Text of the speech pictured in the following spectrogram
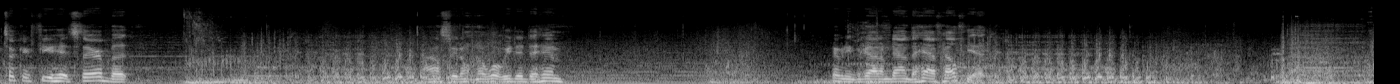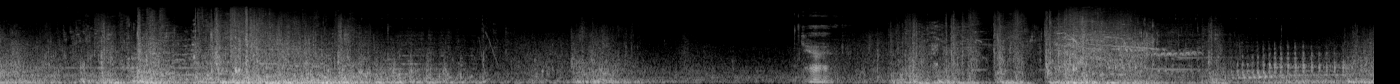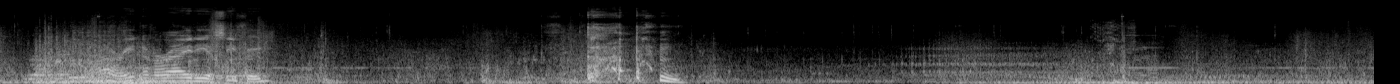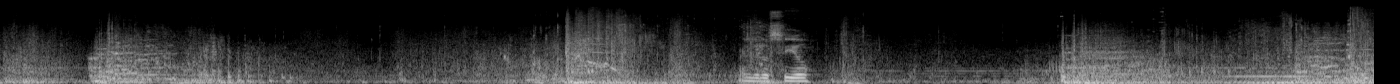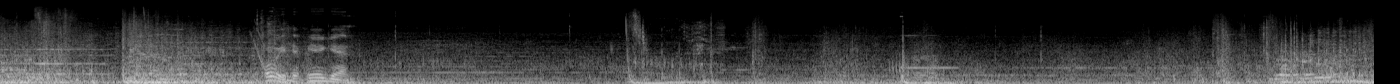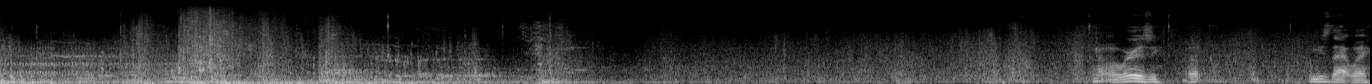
Took a few hits there, but I honestly don't know what we did to him. We haven't even got him down to half health yet. Variety of seafood. Our little seal. Oh, he hit me again. That way.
